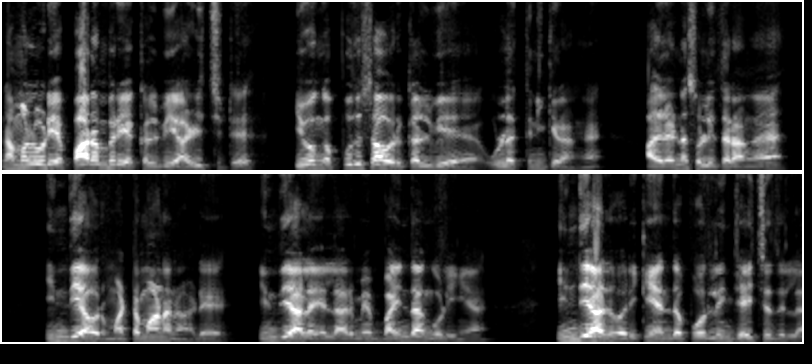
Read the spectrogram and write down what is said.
நம்மளுடைய பாரம்பரிய கல்வியை அழிச்சிட்டு இவங்க புதுசாக ஒரு கல்வியை உள்ளே திணிக்கிறாங்க. அதில் என்ன சொல்லித் தராங்க? இந்தியா ஒரு மட்டமான நாடு. இந்தியாவில் எல்லாருமே பயந்தாங்கோலிங்க இந்தியா அது வரைக்கும் எந்த பொருளையும் ஜெயிச்சதில்ல.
